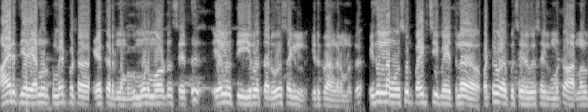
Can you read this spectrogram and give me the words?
ஆயிரத்தி இரநூறுக்கும் மேற்பட்ட ஏக்கர் நம்ம மூணு மாவட்டம் சேர்த்து எழுநூத்தி இருபத்தாறு விவசாயிகள் இருக்கிறாங்க நம்மளுக்கு. இது இல்லாம ஒசூர் பயிற்சி மையத்துல பட்டு வளர்ப்பு செய்யற விவசாயிகளுக்கு மட்டும் ஆறு நாள்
